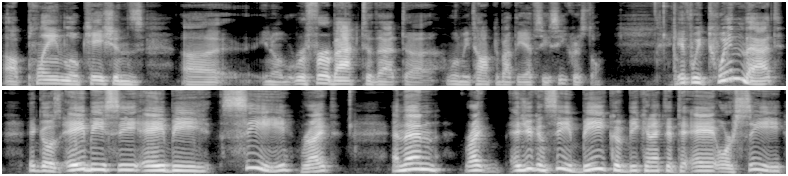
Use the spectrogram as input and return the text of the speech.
uh, plane locations, uh, you know, refer back to that uh, when we talked about the FCC crystal. If we twin that, it goes ABC, ABC, right? And then, right, as you can see, B could be connected to A or C.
